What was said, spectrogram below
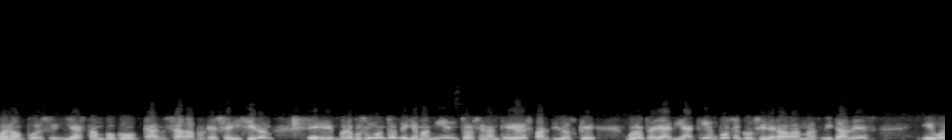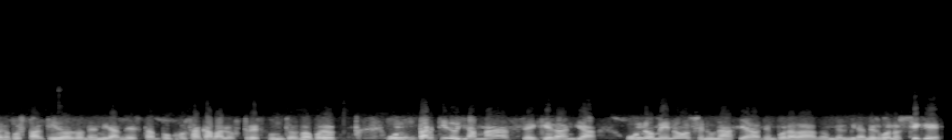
bueno, pues ya está un poco cansada porque se hicieron, eh, bueno, pues un montón de llamamientos en anteriores partidos que, bueno, todavía había tiempo, se consideraban más vitales y bueno, pues partidos donde el Mirandés tampoco sacaba los tres puntos, ¿no? Por un partido ya más, se quedan ya uno menos en una ciega temporada donde el Mirandés, bueno, sí que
